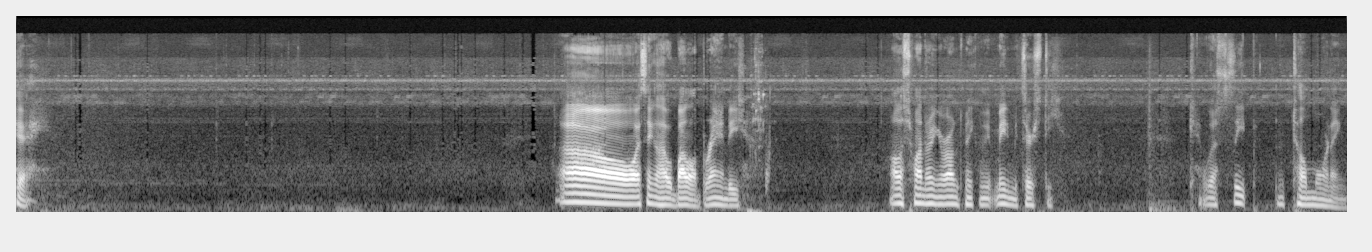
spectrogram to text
Okay. Oh, I think I'll have a bottle of brandy. All this wandering around making me, made me thirsty. Okay, gonna sleep until morning.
